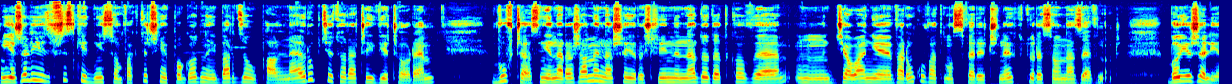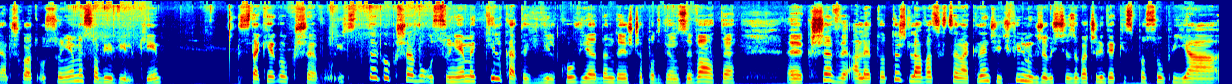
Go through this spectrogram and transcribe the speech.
Jeżeli wszystkie dni są faktycznie pogodne i bardzo upalne, róbcie to raczej wieczorem. Wówczas nie narażamy naszej rośliny na dodatkowe mm, działanie warunków atmosferycznych, które są na zewnątrz. Bo jeżeli na przykład usuniemy sobie wilki z takiego krzewu i z tego krzewu usuniemy kilka tych wilków, ja będę jeszcze podwiązywała te e, krzewy, ale to też dla Was chcę nakręcić filmik, żebyście zobaczyli w jaki sposób ja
